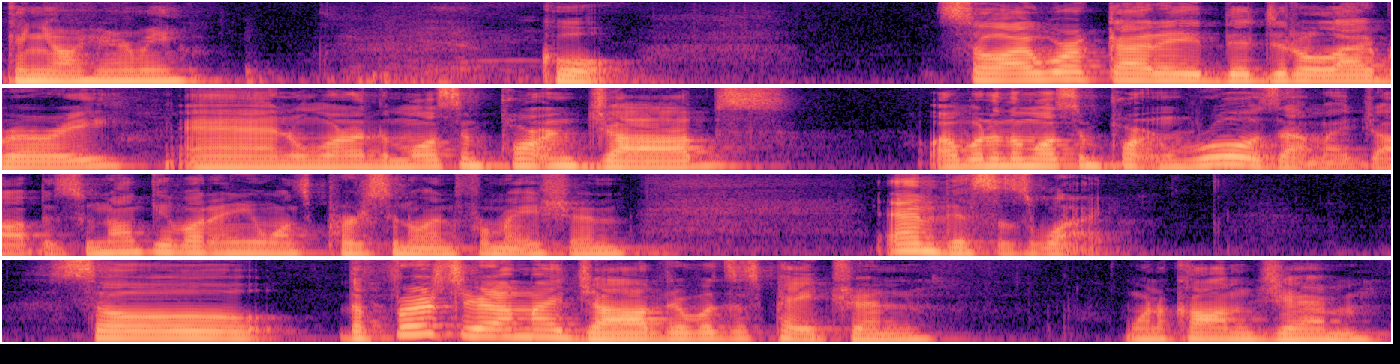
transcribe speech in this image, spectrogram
Can y'all hear me? Cool. So I work at a digital library, and one of the most important jobs, or one of the most important rules at my job is to not give out anyone's personal information, and this is why. So the first year at my job, there was this patron, I want to call him Jim.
